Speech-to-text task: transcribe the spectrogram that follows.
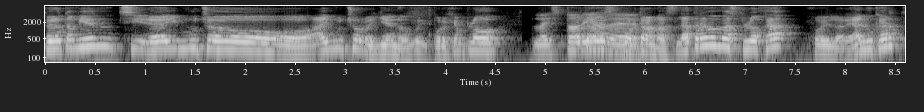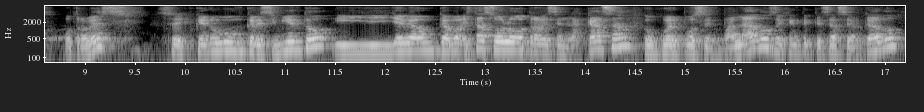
Pero también sí, hay mucho hay mucho relleno, güey. Por ejemplo, La historia otra vez de... por tramas. La trama más floja fue la de Alucard, otra vez. Sí. que no hubo un crecimiento y llega un caballo, está solo otra vez en la casa, con cuerpos empalados de gente que se ha acercado.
